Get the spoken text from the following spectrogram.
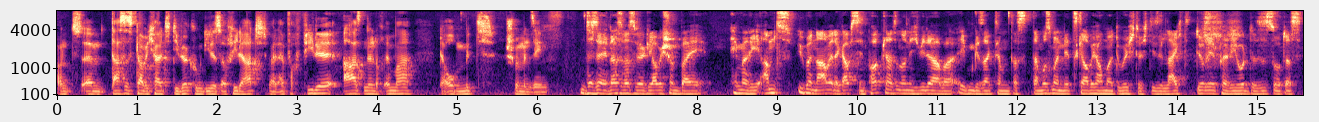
Und ähm, das ist, glaube ich, halt die Wirkung, die das auf viele hat, weil einfach viele Arsenal noch immer da oben mitschwimmen sehen. Das ist ja das, was wir, glaube ich, schon bei Emery Amtsübernahme, da gab es den Podcast noch nicht wieder, aber eben gesagt haben, dass da muss man jetzt, glaube ich, auch mal durch, durch diese leichte Dürreperiode. Das ist so, dass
